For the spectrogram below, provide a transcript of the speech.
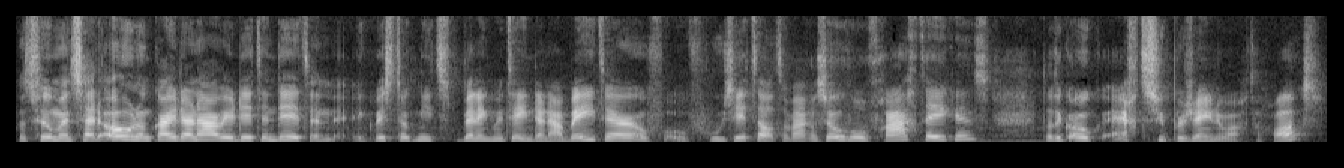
dat veel mensen zeiden, oh, dan kan je daarna weer dit en dit. En ik wist ook niet, ben ik meteen daarna beter? Of, of hoe zit dat? Er waren zoveel vraagtekens dat ik ook echt super zenuwachtig was.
